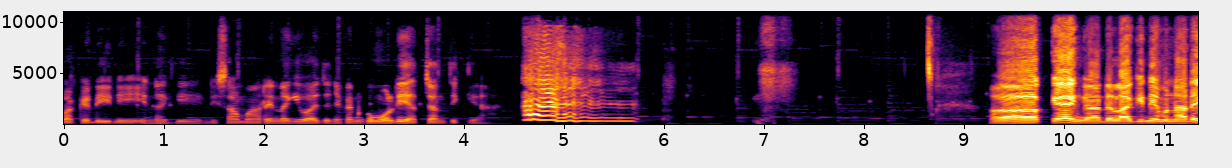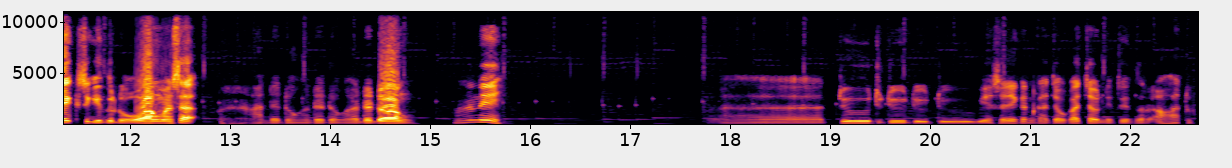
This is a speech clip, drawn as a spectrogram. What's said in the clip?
pakai di iniin lagi disamarin lagi wajahnya. Kan gue mau lihat cantik ya Oke, nggak ada lagi nih menarik segitu doang masa? Ada dong, ada dong, ada dong. Mana nih? Aduh, duh, duh, duh, Biasanya kan kacau-kacau nih Twitter. Oh, aduh,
